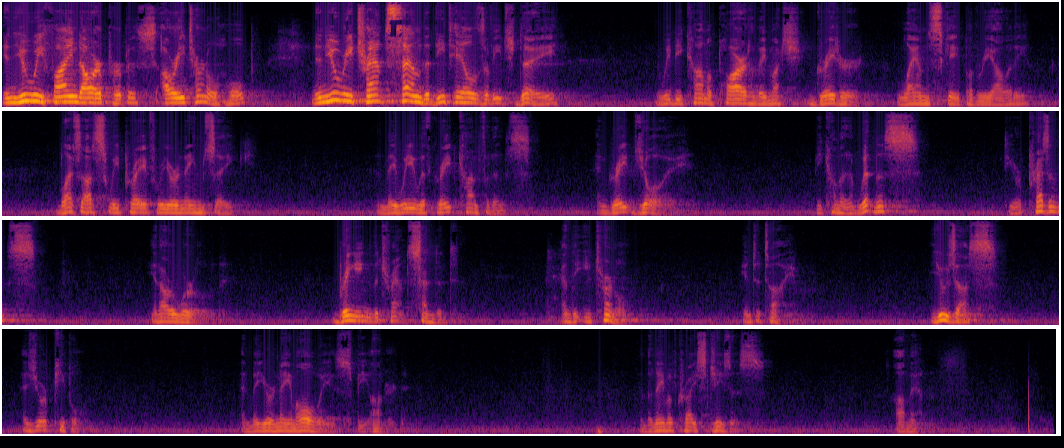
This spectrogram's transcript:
In you we find our purpose, our eternal hope. And in you we transcend the details of each day. We become a part of a much greater landscape of reality. Bless us, we pray, for your name's sake. And may we, with great confidence and great joy, become a witness to your presence in our world, bringing the transcendent and the eternal into time. Use us as your people and may your name always be honored. In the name of Christ Jesus, amen.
